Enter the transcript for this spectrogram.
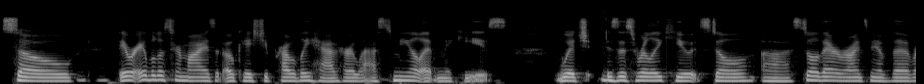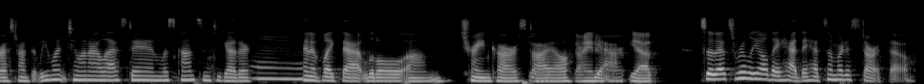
So Okay. they were able to surmise that okay, she probably had her last meal at Mickey's, which is this really cute, still uh still there, reminds me of the restaurant that we went to on our last day in Wisconsin together. Kind of like that little um train car style. Yeah. Diner. So that's really all they had. They had somewhere to start though.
